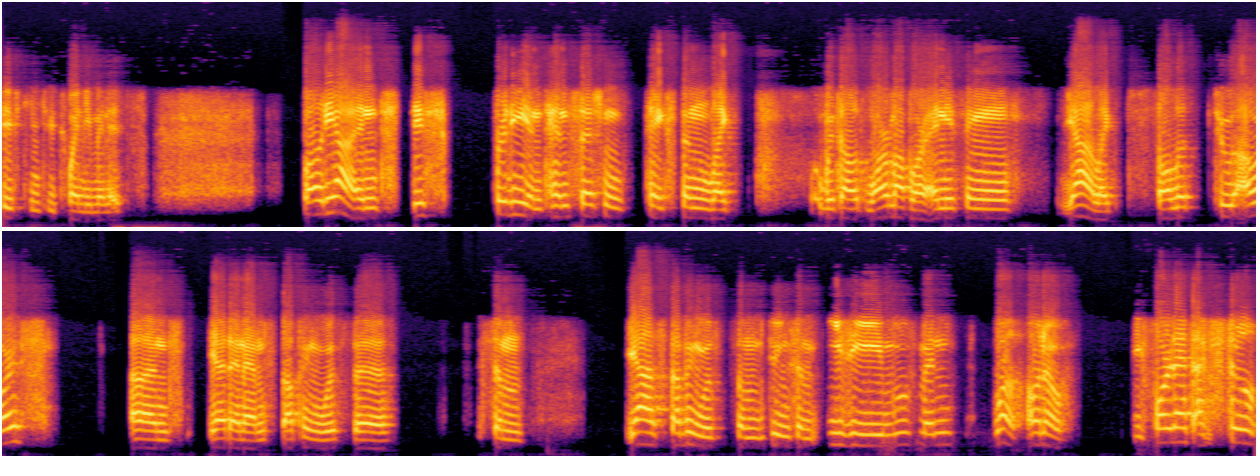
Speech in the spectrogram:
15 to 20 minutes. Well, yeah, and this pretty intense session takes then like without warm up or anything, yeah, like solid two hours. And yeah, then I'm stopping with uh, some, yeah, stopping with some, doing some easy movement. Well, oh no, before that, I'm still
